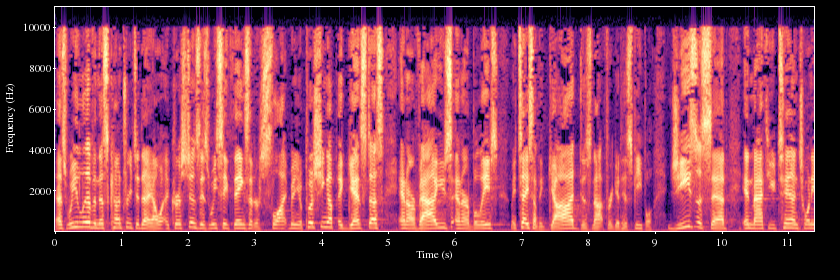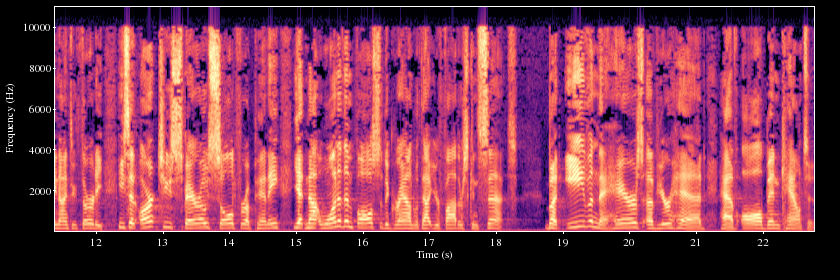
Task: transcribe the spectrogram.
As we live in this country today, I want Christians, as we see things that are slight, you know, pushing up against us and our values and our beliefs, let me tell you something. God does not forget his people. Jesus said in Matthew 10, 29 through 30, he said, Aren't two sparrows sold for a penny? Yet not one of them falls to the ground without your father's consent. But even the hairs of your head have all been counted.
